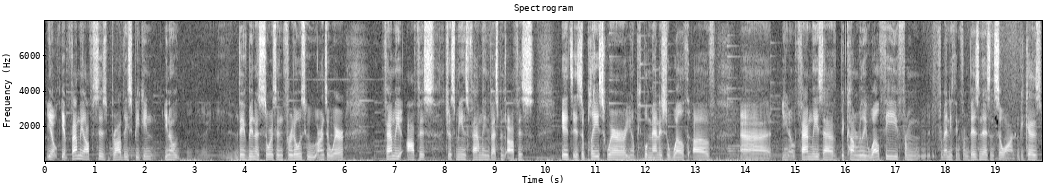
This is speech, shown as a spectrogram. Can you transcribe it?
you know, yeah, family offices, broadly speaking, you know, they've been a source, and for those who aren't aware, family office just means family investment office. It's, it's a place where you know people manage the wealth of uh, you know families that have become really wealthy from from anything from business and so on because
